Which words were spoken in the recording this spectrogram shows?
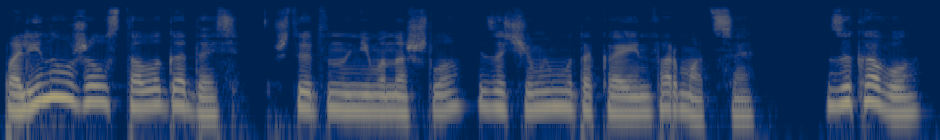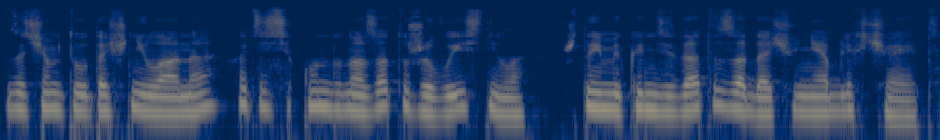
Полина уже устала гадать, что это на него нашло и зачем ему такая информация. «За кого?» — зачем-то уточнила она, хотя секунду назад уже выяснила, что имя кандидата задачу не облегчает.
